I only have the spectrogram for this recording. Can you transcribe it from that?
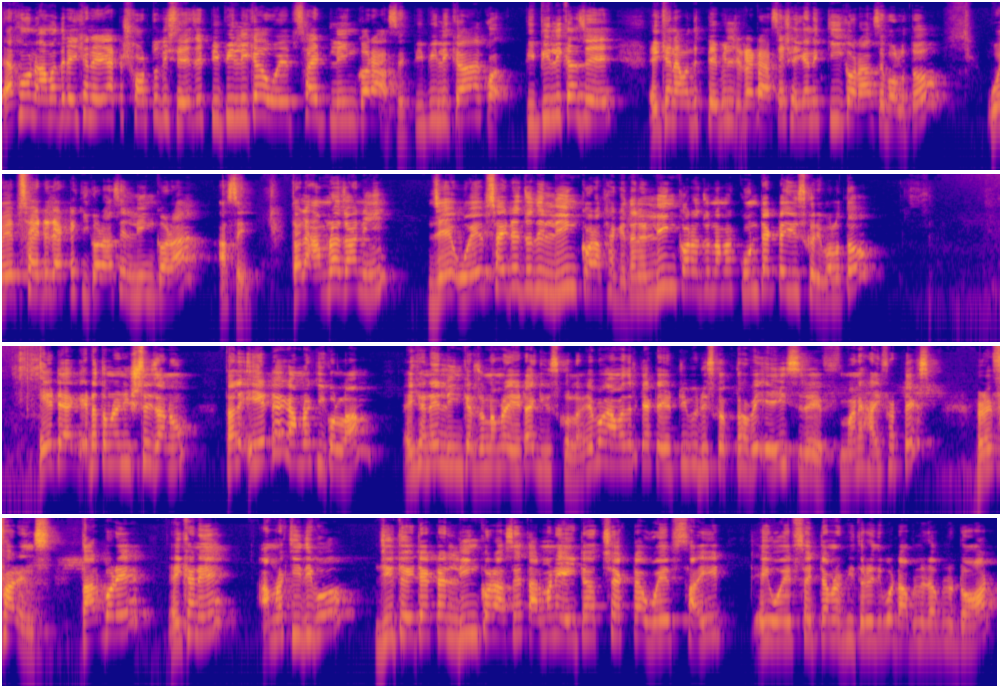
এখন আমাদের এখানে একটা শর্ত দিছে যে পিপিলিকা ওয়েবসাইট লিঙ্ক করা আছে। পিপিলিকা পিপিলিকা যে এইখানে আমাদের টেবিল ডেটাটা আছে, সেইখানে কি করা আছে বলতো? ওয়েবসাইটের একটা কি করা আছে? লিঙ্ক করা আছে। তাহলে আমরা জানি যে ওয়েবসাইটে যদি লিঙ্ক করা থাকে, তাহলে লিঙ্ক করার জন্য আমরা কোনটা একটা ইউজ করি বলতো? এ ট্যাগ, এটা তোমরা নিশ্চয়ই জানো। তাহলে এ ট্যাগ আমরা কি করলাম? এইখানে লিঙ্কের জন্য আমরা এ ট্যাগ ইউজ করলাম এবং আমাদেরকে একটা এট্রিবিউট ইউজ করতে হবে এইচ রেফ মানে হাইফার টেক্সট রেফারেন্স তারপরে এইখানে আমরা কি দিব? যেহেতু এটা একটা লিঙ্ক করা আছে, তার মানে এইটা হচ্ছে একটা ওয়েবসাইট এই ওয়েবসাইটটা আমরা ভিতরে দিব ডাব্লিউ ডাব্লিউ ডট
